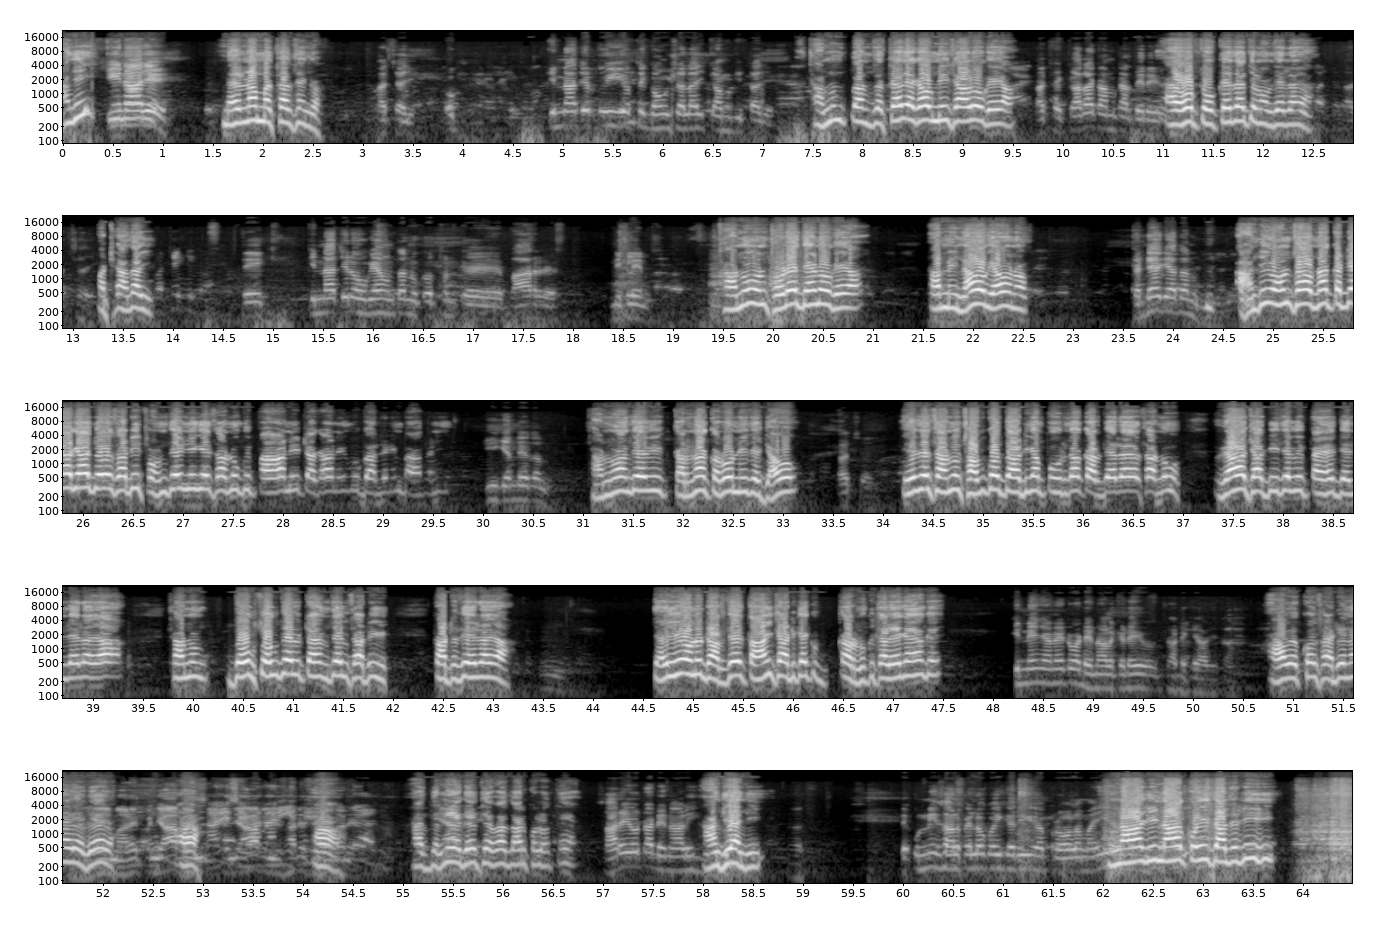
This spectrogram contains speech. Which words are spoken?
ਹਾਂਜੀ? ਕੀ ਨਾਂ ਜੀ? ਮੇਰਾ ਨਾਮ ਮੱਥਾ ਸਿੰਘ ਅੱਛਾ ਜੀ। ਉਹ ਕਿੰਨਾ ਚਿਰ ਤੁਸੀਂ ਉੱਥੇ ਗਊਸ਼ਾਲਾ 'ਚ ਕੰਮ ਕੀਤਾ ਜੀ? ਸਾਨੂੰ ਤੁਹਾਨੂੰ ਦੱਸਿਆ ਹੈਗਾ 19 ਸਾਲ ਹੋ ਗਏ ਆ। ਅੱਛਾ ਕਾਹਦਾ ਕੰਮ ਕਰਦੇ ਰਹੇ? ਹੋ? ਇਹੋ ਟੋਕੇ ਦਾ ਚਲਾਉਂਦੇ ਰਹੇ ਆ ਅੱਛਾ ਜੀ। ਪੱਠਿਆਂ ਦਾ ਹੀ। ਤੇ ਕਿੰਨਾ ਚਿਰ ਹੋ ਗਿਆ ਹੁਣ ਤੁਹਾਨੂੰ ਉੱਥੋਂ ਅਹ, ਬਾਹਰ ਨਿਕਲੇ ਨੂੰ ਸਾਨੂੰ ਹੁਣ ਥੋੜੇ ਦਿਨ ਹੋ ਗਏ ਆ ਆ ਮਹੀਨਾ ਹੋ ਗਿਆ ਹੁਣ। ਕੱਢਿਆ ਗਿਆ ਤੁਹਾਨੂੰ? ਹਾਂਜੀ ਹੁਣ ਹਿਸਾਬ ਨਾਲ ਕੱਢਿਆ ਗਿਆ ਜੋ ਸਾਡੀ ਸੁਣਦੇ ਨਹੀਂਗੇ ਸਾਨੂੰ ਕੋਈ ਪਾ ਨਹੀਂ ਟਕਾ ਨਹੀਂ ਕੋਈ ਗੱਲ ਨਹੀਂ ਬਾਤ ਨਹੀਂ ਕੀ ਕਹਿੰਦੇ ਆ ਤੁਹਾਨੂੰ? ਆਂਦੇ ਵੀ ਕਰਨਾ ਕਰੋ ਨਹੀਂ ਤੇ ਜਾਓ। ਅੱਛਾ ਇਹਦੇ ਸਾਨੂੰ ਸਭ ਕੁਝ ਦਾੜੀਆਂ ਪੂਰੀਆਂ ਕਰਦੇ ਰਹੇ ਸਾਨੂੰ ਵਿਆਹ ਸ਼ਾਦੀ ਦੇ ਵੀ ਪੈਸੇ ਦਿੰਦੇ ਰਹੇ ਆ। ਸਾਨੂੰ ਦੁੱਖ ਸੁੱਖ ਦੇ ਵੀ ਟਾਈਮ ਤੇ ਵੀ ਸਾਡੀ ਕੱਟਦੇ ਰਹੇ ਆ। ਤੇ ਅਸੀਂ ਹੁਣ ਡਰਦੇ ਤਾਂ ਹੀ ਛੱਡ ਕੇ ਘਰ ਨੂੰ ਚਲੇ ਗਏ ਆਗੇ। ਕਿੰਨੇ ਜਾਣੇ ਤੁਹਾਡੇ ਨਾਲ ਕਿਹੜੇ ਛੱਡ ਕੇ ਆ ਗਏ ਤਾਂ ਆ ਵੇਖੋ ਸਾਡੇ ਨਾਲ ਹੈਗੇ ਆ। ਮਾਰੇ 50 ਸਾਰੇ ਹਾਂ। ਆ ਦਿੱਲੀ ਹੈਗੇ ਸੇਵਾਦਾਰ ਖਲੋਤੇ ਸਾਰੇ ਉਹ ਤੁਹਾਡੇ ਨਾਲ ਹੀ? ਹਾਂਜੀ ਹਾਂਜੀ। 19 ਸਾਲ ਪਹਿਲਾਂ ਕੋਈ ਕਦੀ ਪ੍ਰੋਬਲਮ ਆਈ ਹੈ? ਨਾ ਜੀ ਨਾ ਕੋਈ ਗੱਲ ਨਹੀਂ।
